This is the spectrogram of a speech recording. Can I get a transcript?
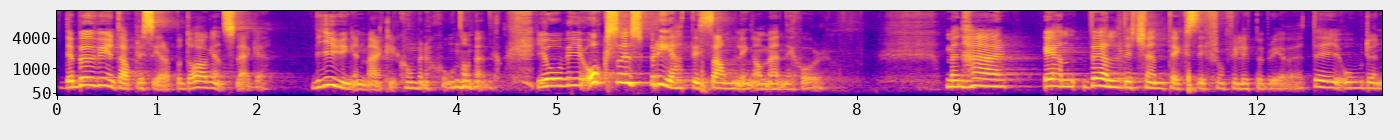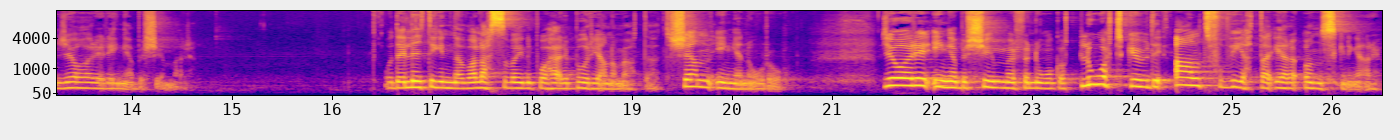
Det behöver vi ju inte applicera på dagens läge. Vi är ju ingen märklig kombination av människor. Jo, vi är också en spretig samling av människor. Men här, en väldigt känd text från Filipperbrevet, det är orden gör er inga bekymmer. Och det är lite inne vad Lasse var inne på här i början av mötet. Känn ingen oro. Gör er inga bekymmer för något. Låt Gud i allt få veta era önskningar.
